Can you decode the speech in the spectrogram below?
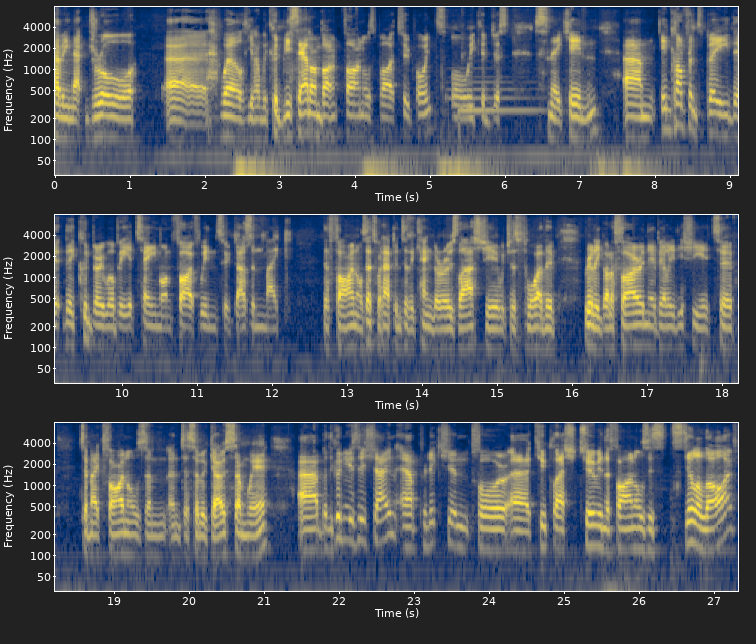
having that draw. Uh, well, you know, we could miss out on finals by two points, or we could just sneak in. Um, in Conference B, there, there could very well be a team on five wins who doesn't make the finals. That's what happened to the Kangaroos last year, which is why they've really got a fire in their belly this year to to make finals and, and to sort of go somewhere. Uh, but the good news is, Shane, our prediction for uh, Q Clash 2 in the finals is still alive.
